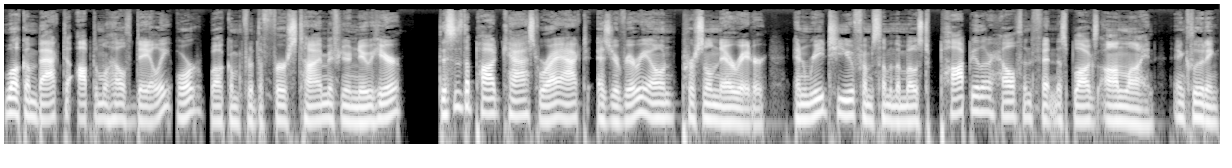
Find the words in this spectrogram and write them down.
Welcome back to Optimal Health Daily, or welcome for the first time if you're new here. This is the podcast where I act as your very own personal narrator and read to you from some of the most popular health and fitness blogs online, including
